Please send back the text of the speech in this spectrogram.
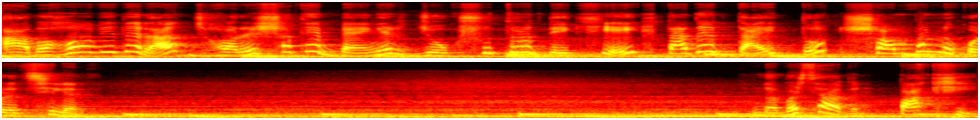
আবহাওয়াবিদেরা ঝড়ের সাথে ব্যাঙের যোগসূত্র দেখিয়েই তাদের দায়িত্ব সম্পন্ন করেছিলেন। নাম্বার সেভেন পাখি।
